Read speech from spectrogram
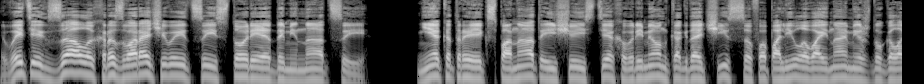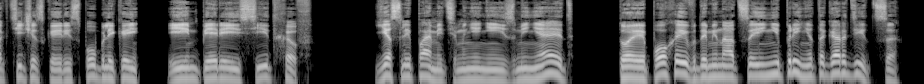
В этих залах разворачивается история доминации. Некоторые экспонаты еще из тех времен, когда Чиссов опалила война между Галактической Республикой и Империей ситхов. Если память мне не изменяет, то эпохой в доминации не принято гордиться.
